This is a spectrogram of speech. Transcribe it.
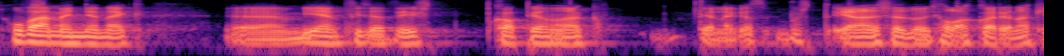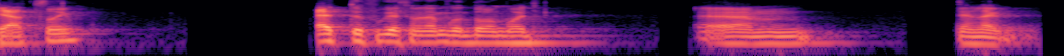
hová menjenek, milyen fizetést kapjanak, tényleg ez most jelen esetben, hogy hol akarjanak játszani. Ettől függetlenül nem gondolom, hogy um, tényleg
